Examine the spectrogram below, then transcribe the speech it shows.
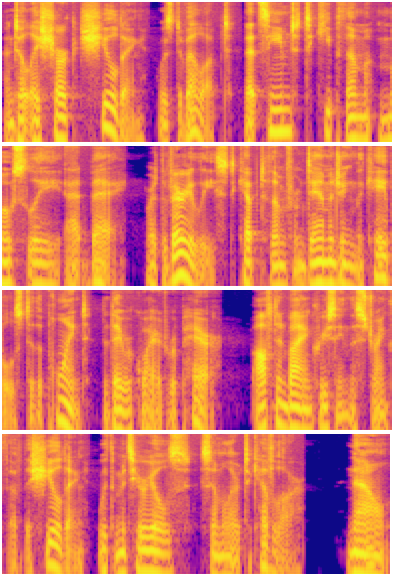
until a shark shielding was developed that seemed to keep them mostly at bay or at the very least kept them from damaging the cables to the point that they required repair, often by increasing the strength of the shielding with materials similar to Kevlar. Now,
